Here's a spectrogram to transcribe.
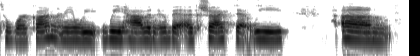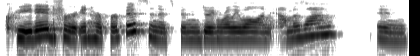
to work on. I mean, we we have an ube extract that we um, created for in her purpose, and it's been doing really well on Amazon, and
